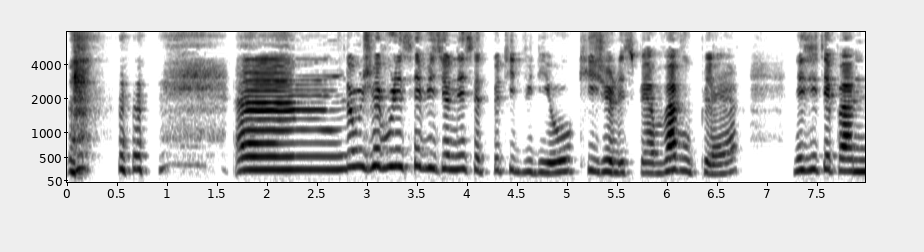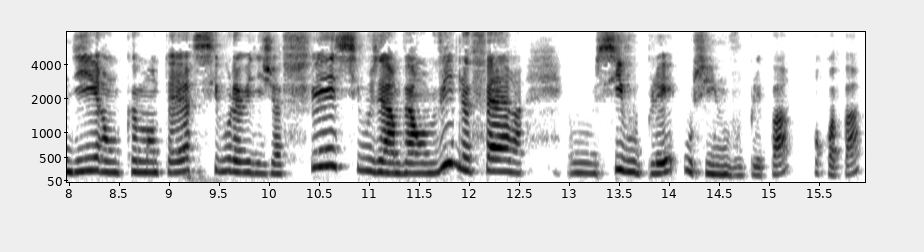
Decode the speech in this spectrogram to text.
Euh, donc, je vais vous laisser visionner cette petite vidéo qui, je l'espère, va vous plaire. N'hésitez pas à me dire en commentaire si vous l'avez déjà fait, si vous avez envie de le faire, ou s'il vous plaît, ou s'il ne vous plaît pas, pourquoi pas.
